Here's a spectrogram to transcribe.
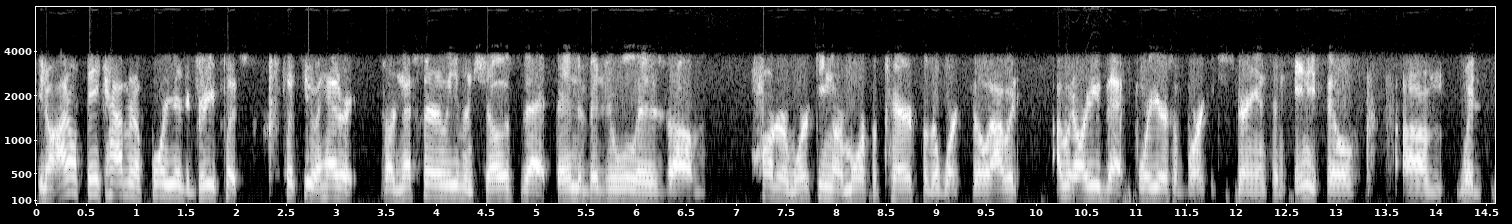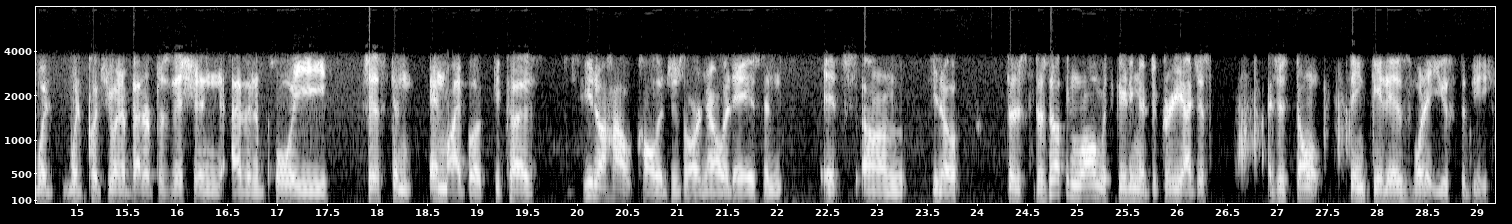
you know, I don't think having a four year degree puts puts you ahead or, or necessarily even shows that the individual is um, harder working or more prepared for the work field. I would I would argue that four years of work experience in any field um, would would would put you in a better position as an employee, just in in my book, because you know how colleges are nowadays, and it's um, you know there's there's nothing wrong with getting a degree. I just I just don't think it is what it used to be.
